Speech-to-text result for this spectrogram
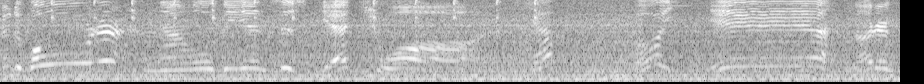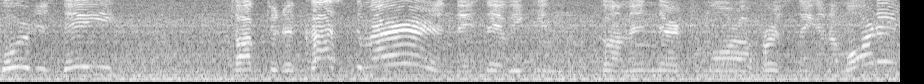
to the border, and then we'll be in Saskatchewan. Yep. Oh yeah! Another gorgeous day. Talk to the customer, and they say we can come in there tomorrow first thing in the morning,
